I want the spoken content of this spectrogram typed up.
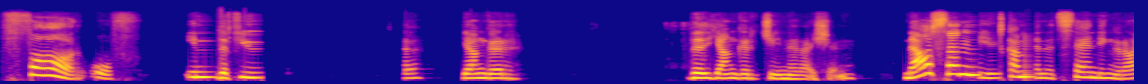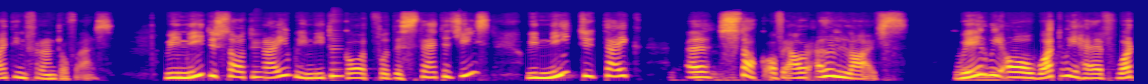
far off in the future, younger, the younger generation. Now suddenly it's coming and it's standing right in front of us. We need to start to pray. We need to God for the strategies. We need to take a stock of our own lives where we are, what we have, what,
